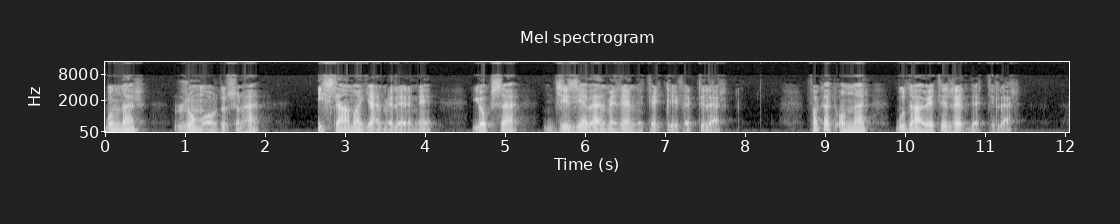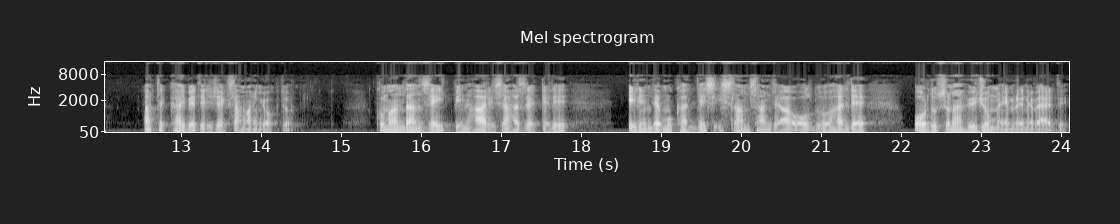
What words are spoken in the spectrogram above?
Bunlar Rum ordusuna İslam'a gelmelerini yoksa cizye vermelerini teklif ettiler. Fakat onlar bu daveti reddettiler. Artık kaybedilecek zaman yoktu. Kumandan Zeyd bin Harise Hazretleri elinde mukaddes İslam sancağı olduğu halde ordusuna hücum emrini verdi.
